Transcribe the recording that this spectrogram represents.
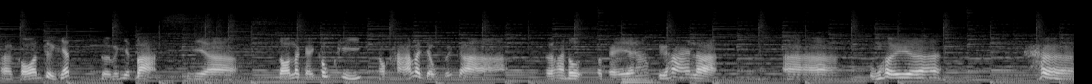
à, có ấn tượng nhất đối với Nhật Bản. Thì à, đó là cái không khí nó khá là giống với cả ở Hà Nội. Và cái à, thứ hai là à, cũng hơi à,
